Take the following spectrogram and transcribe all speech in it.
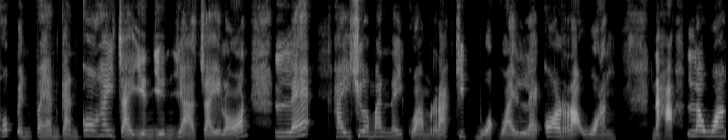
คบเป็นแฟนกันก็ให้ใจเย็นๆอย่าใจร้อน และ ให้เชื่อมั่นในความรักคิดบวกไว้และก็ระวังนะคะระวัง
